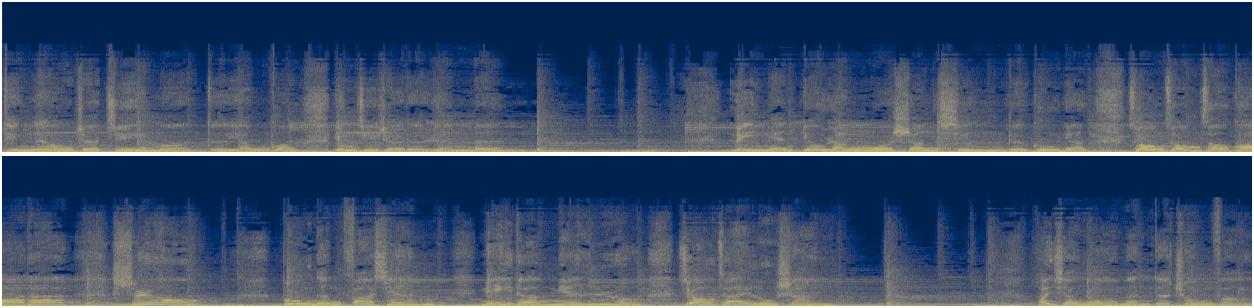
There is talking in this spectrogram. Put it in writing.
停留着寂寞的阳光，拥挤着的人们。里面有让我伤心的姑娘，匆匆走过的时候，不能发现你的面容，就在路上，幻想我们的重逢。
